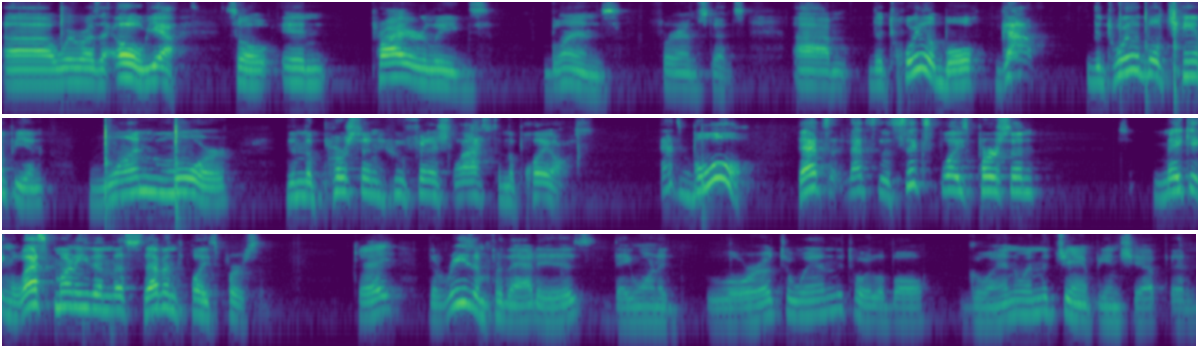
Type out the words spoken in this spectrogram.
uh, where was I? Oh, yeah. So in prior leagues, Glenn's, for instance, um, the toilet bowl got the toilet bowl champion won more than the person who finished last in the playoffs. That's bull. That's that's the sixth place person making less money than the seventh place person. Okay. The reason for that is they wanted Laura to win the toilet bowl, Glenn win the championship, and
